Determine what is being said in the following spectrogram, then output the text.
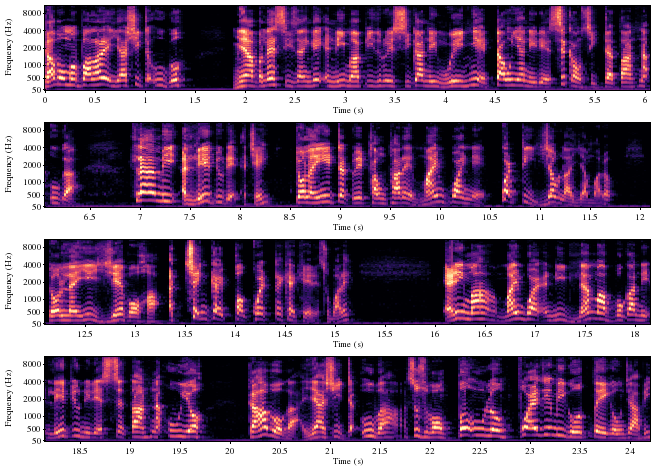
ကားပေါ်မှာပါလာတဲ့ရရှိတအုပ်ကိုမြန်ပလက်စီဆိုင်ဂိတ်အနီးမှာပြည်သူတွေစီကနေငွေညှစ်တောင်းရနေတဲ့စစ်ကောင်စီတပ်သား2ဦးကလှမ်းပြီးအလေးပြုတဲ့အချိန်တော်လန်ရေးတပ်တွေထောင်ထားတဲ့ mine point နဲ့ကွက်တီရောက်လာရမှာတော့တော်လန်ရေးရဲဘော်ဟာအချိန်ကိုက်ဖောက်ခွဲတက်ခတ်ခဲ့တယ်ဆိုပါတယ်အဲ့ဒီမှာ mine point အနီးလမ်းမပေါ်ကနေအလေးပြုနေတဲ့စစ်သား2ဦးရော ကားပေါ်ကအရာရှိ2ဦးပါစုစုပေါင်း3ဦးလုံးပွဲချင်းပြီးကိုသေကုန်ကြပြီ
